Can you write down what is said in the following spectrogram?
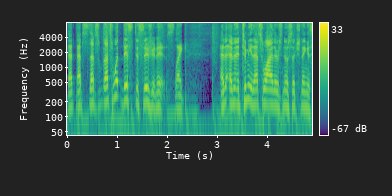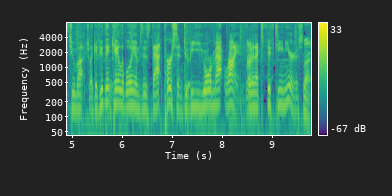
that that's that's that's what this decision is. Like and, and to me that's why there's no such thing as too much. Like if you think Caleb Williams is that person to be your Matt Ryan for Right. the next 15 years, Right.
